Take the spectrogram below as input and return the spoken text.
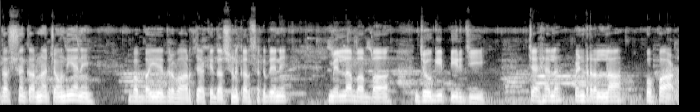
ਦਰਸ਼ਨ ਕਰਨਾ ਚਾਹੁੰਦੀਆਂ ਨੇ, ਬਾਬਾ ਜੀ ਦੇ ਦਰਬਾਰ ਤੇ ਆ ਕੇ ਦਰਸ਼ਨ ਕਰ ਸਕਦੇ ਨੇ। ਮੇਲਾ ਬਾਬਾ ਜੋਗੀ ਪੀਰ ਜੀ, ਚਹਿਲ, ਪਿੰਡ ਰੱਲਾ, ਭੋਪਾਲ।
